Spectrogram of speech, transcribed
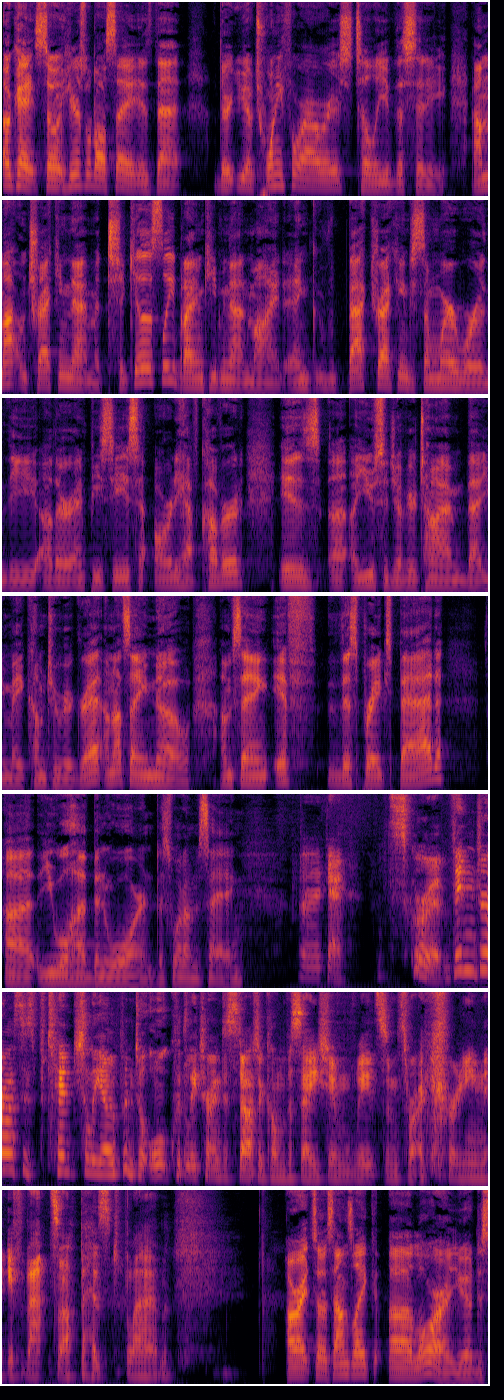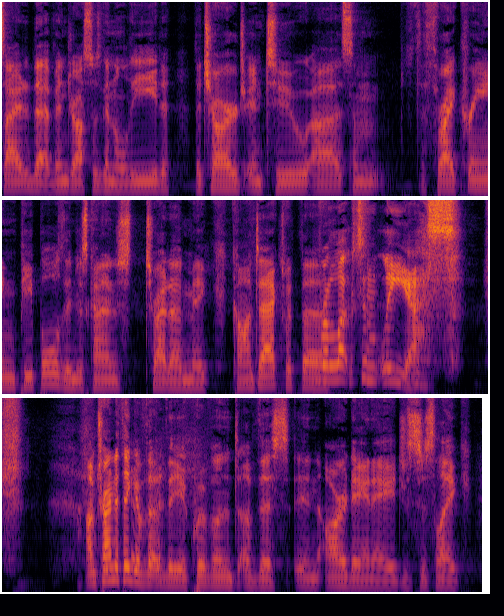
Okay, so here's what I'll say is that there you have 24 hours to leave the city. I'm not tracking that meticulously, but I am keeping that in mind. And backtracking to somewhere where the other NPCs already have covered is a, a usage of your time that you may come to regret. I'm not saying no. I'm saying if this breaks bad, uh, you will have been warned. Is what I'm saying. Okay. Screw it. Vindras is potentially open to awkwardly trying to start a conversation with some Thrycreen if that's our best plan. All right, so it sounds like uh, Laura, you have decided that Vindros was going to lead the charge into uh, some Thrycreen peoples and just kind of try to make contact with the. Reluctantly, yes. I'm trying to think of the, the equivalent of this in our day and age. It's just like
